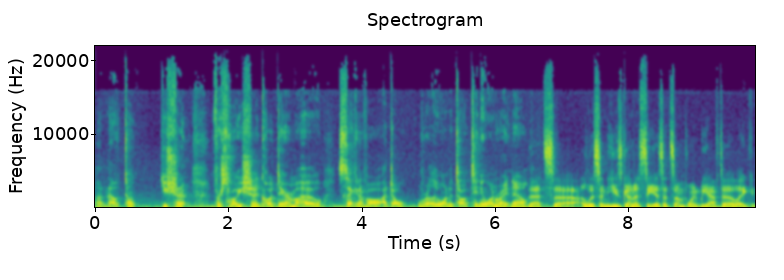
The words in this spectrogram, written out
Oh, no, don't. You shouldn't. First of all, you shouldn't call Darum a hoe. Second of all, I don't really want to talk to anyone right now. That's uh listen, he's gonna see us at some point. We have to like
